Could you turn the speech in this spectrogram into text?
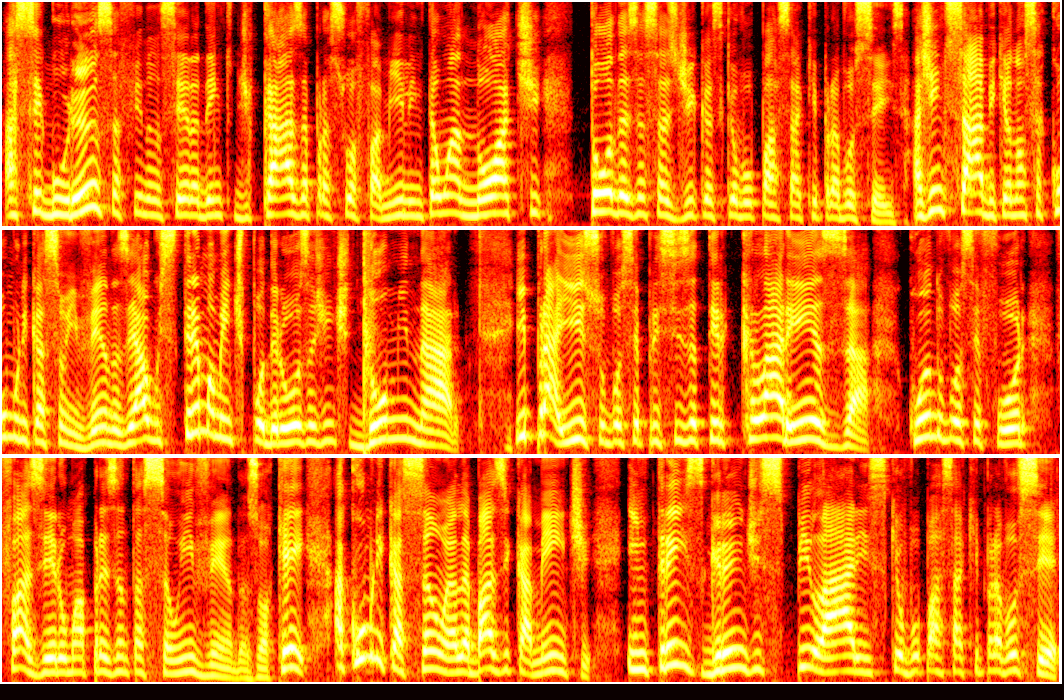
a segurança financeira dentro de casa para sua família. Então anote todas essas dicas que eu vou passar aqui para vocês. A gente sabe que a nossa comunicação em vendas é algo extremamente poderoso a gente dominar. E para isso você precisa ter clareza quando você for fazer uma apresentação em vendas, ok? A comunicação ela é basicamente em três grandes pilares que eu vou passar aqui para você.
